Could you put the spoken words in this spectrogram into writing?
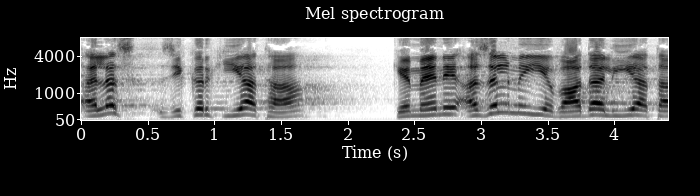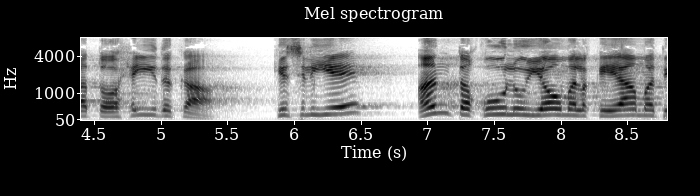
الست ذکر کیا تھا کہ میں نے ازل میں یہ وعدہ لیا تھا توحید کا۔ کس لیے؟ ان تقول یوم القیامت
